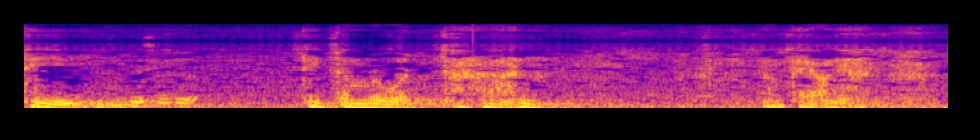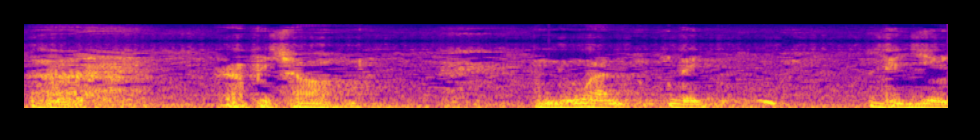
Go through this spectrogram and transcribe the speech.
ที่ที่ตำรวจทหารทั้งแถวเนี่ยรับผิดชอบหรือว่าได้ได้ยิง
